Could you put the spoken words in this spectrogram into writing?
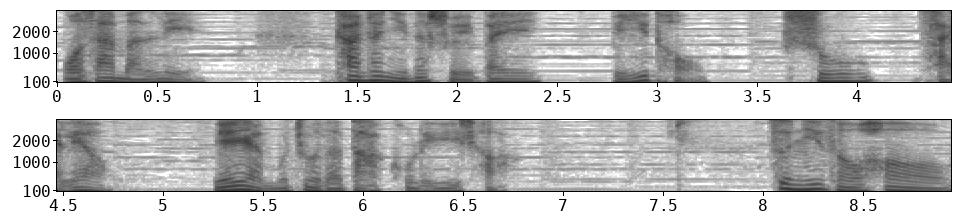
我在门里，看着你的水杯、笔筒、书、材料，也忍不住的大哭了一场。自你走后，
